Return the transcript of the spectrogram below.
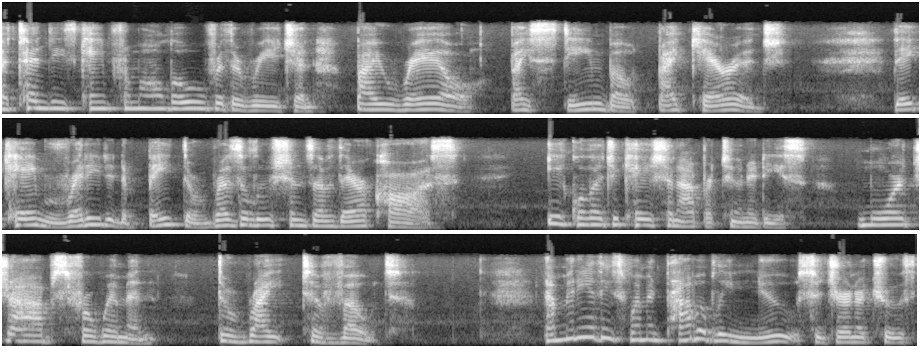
Attendees came from all over the region by rail, by steamboat, by carriage. They came ready to debate the resolutions of their cause equal education opportunities, more jobs for women, the right to vote. Now, many of these women probably knew Sojourner Truth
